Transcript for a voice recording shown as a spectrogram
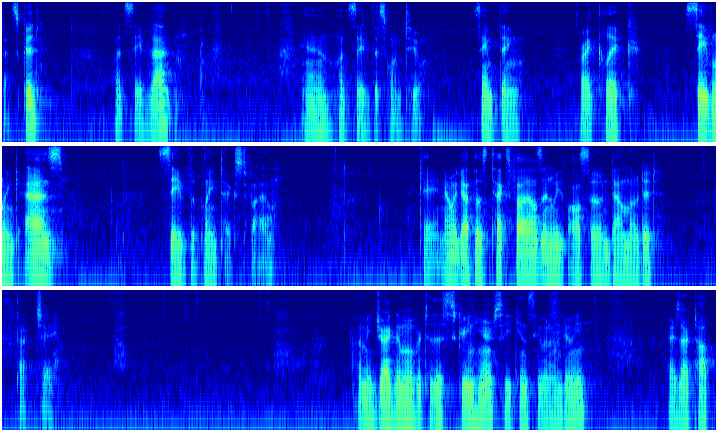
That's good. Let's save that. And let's save this one too. Same thing. Right click, save link as, save the plain text file. Okay, now we got those text files and we've also downloaded Dakje. Let me drag them over to the screen here so you can see what I'm doing. There's our top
